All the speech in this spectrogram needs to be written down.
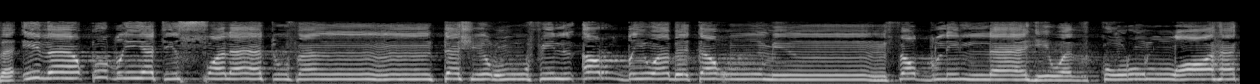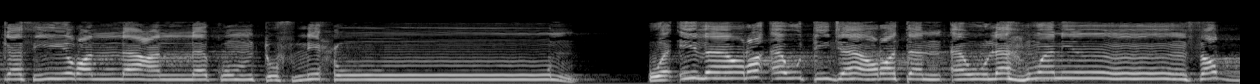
فاذا قضيت الصلاه فانتشروا في الأرض وابتغوا من فضل الله واذكروا الله كثيرا لعلكم تفلحون واذا راوا تجاره أو لهوا انفضوا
